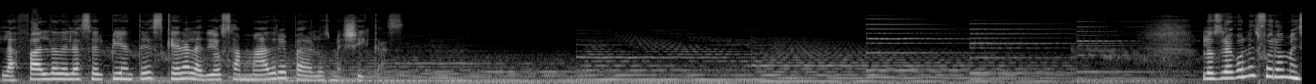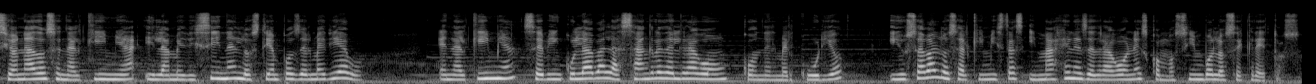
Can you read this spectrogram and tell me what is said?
la falda de las serpientes, que era la diosa madre para los mexicas. Los dragones fueron mencionados en alquimia y la medicina en los tiempos del medievo. En alquimia se vinculaba la sangre del dragón con el mercurio y usaban los alquimistas imágenes de dragones como símbolos secretos.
